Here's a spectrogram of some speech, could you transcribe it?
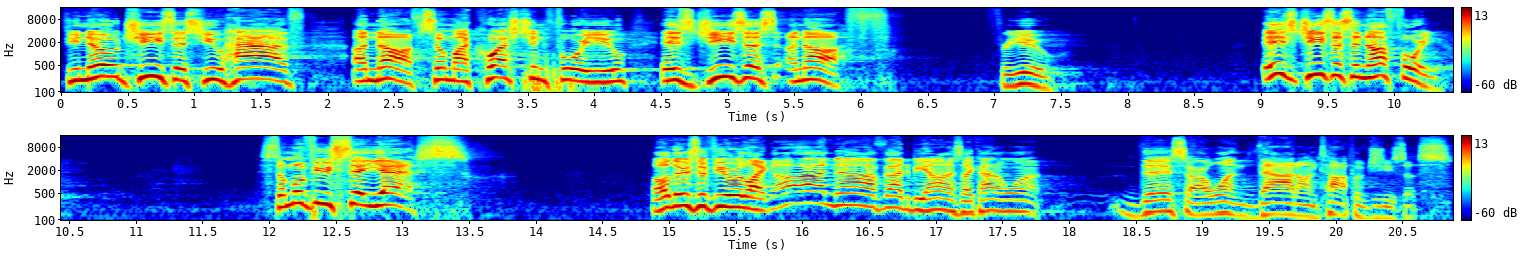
If you know Jesus, you have enough. So, my question for you is Jesus enough for you? Is Jesus enough for you? Some of you say yes. Others of you are like, ah, no, I've had to be honest. I kind of want this or I want that on top of Jesus.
